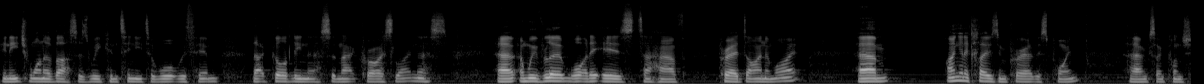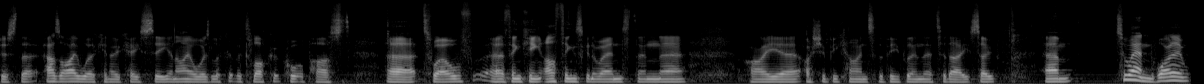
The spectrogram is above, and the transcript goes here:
in each one of us as we continue to walk with him, that godliness and that Christ likeness. Uh, and we've learned what it is to have prayer dynamite. Um, I'm going to close in prayer at this point because um, I'm conscious that as I work in OKC and I always look at the clock at quarter past uh, 12, uh, thinking, are things going to end? Then uh, I, uh, I should be kind to the people in there today. So um, to end, why don't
